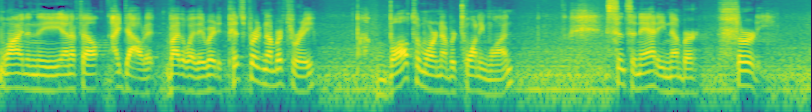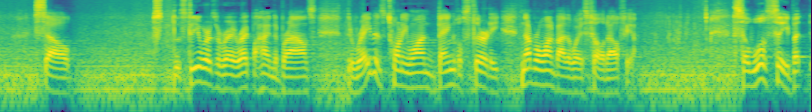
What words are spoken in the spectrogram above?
line in the NFL? I doubt it. By the way, they rated Pittsburgh number three. Baltimore number 21, Cincinnati number 30. So the Steelers are right, right behind the Browns. The Ravens 21, Bengals 30. Number one, by the way, is Philadelphia. So we'll see. But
